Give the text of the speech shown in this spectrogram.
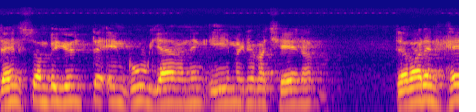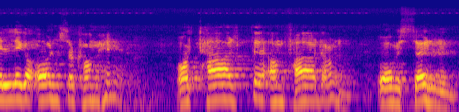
Den som begynte en god gjerning i meg, det var tjeneren. Det var Den hellige ånd som kom her og talte om Faderen og om Sønnen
